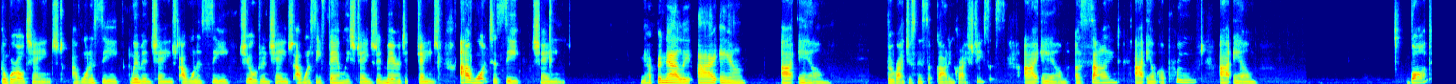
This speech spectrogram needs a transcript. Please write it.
the world changed. I want to see women changed. I want to see children changed. I want to see families changed and marriages changed. I want to see change. Yeah, finale. I am. I am the righteousness of God in Christ Jesus. I am assigned. I am approved. I am bought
